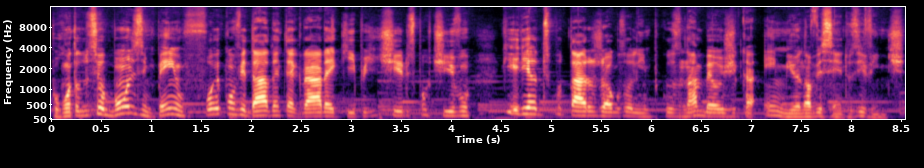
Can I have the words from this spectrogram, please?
Por conta do seu bom desempenho, foi convidado a integrar a equipe de tiro esportivo que iria disputar os Jogos Olímpicos na Bélgica em 1920,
